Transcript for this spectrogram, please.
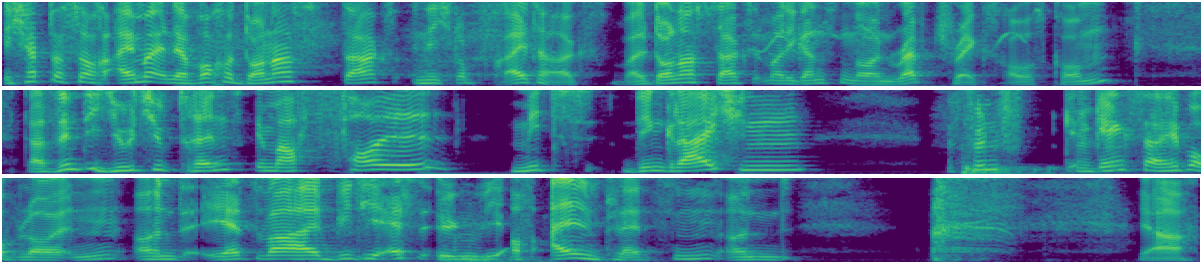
ich habe das auch einmal in der Woche donnerstags, nee, ich glaube freitags, weil donnerstags immer die ganzen neuen Rap-Tracks rauskommen. Da sind die YouTube-Trends immer voll mit den gleichen fünf G- Gangster-Hip-Hop-Leuten. Und jetzt war halt BTS irgendwie auf allen Plätzen und ja,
